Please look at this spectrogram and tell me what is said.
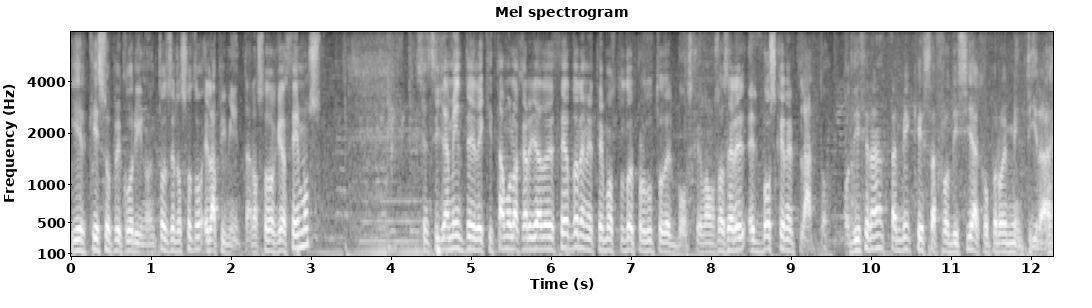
y el queso pecorino. Entonces nosotros, es la pimienta. Nosotros qué hacemos? Sencillamente le quitamos la carrillada de cerdo, le metemos todo el producto del bosque. Vamos a hacer el, bosque en el plato. Dicen también que es afrodisíaco, pero es mentira. ¿eh?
